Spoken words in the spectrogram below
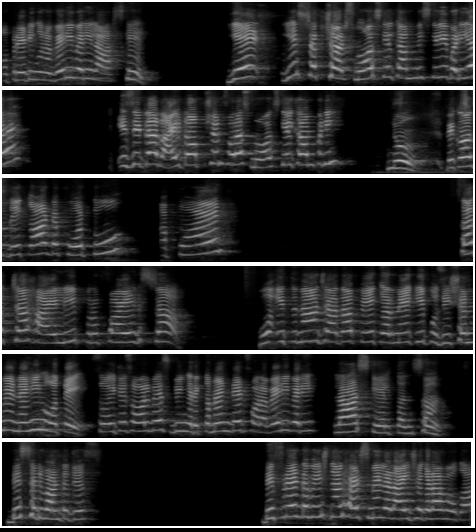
operating on a very very large scale ये ये स्ट्रक्चर स्मॉल स्केल कंपनीज़ के लिए बढ़िया है? Is it a right option for a small scale company no because they can't afford to appoint such a highly profiled staff वो इतना ज़्यादा पे करने की पोजीशन में नहीं होते. So it is always being recommended for a very very large scale concern disadvantages different divisional heads में लड़ाई झगड़ा होगा.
